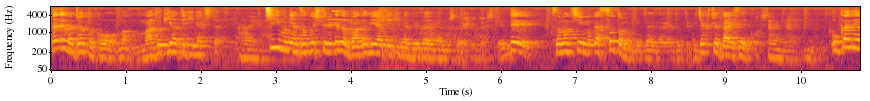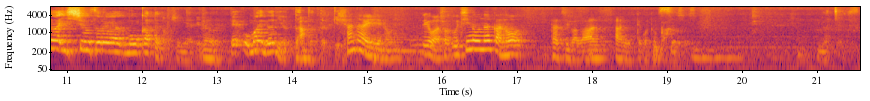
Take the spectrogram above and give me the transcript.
例えばちょっとこう、まあ、窓際的なって言ったらチームには属してるけど窓際的なデザイナーの人がいるとしてでそのチームが外のデザイナーを雇ってめちゃくちゃ大成功して、うんうんお金は一瞬それは儲かったかもしれないけど、うん。えお前何やったんだったっけ？社内での要はそのうちの中の立場がああるってことか。そうそうそう。なっちゃうんです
